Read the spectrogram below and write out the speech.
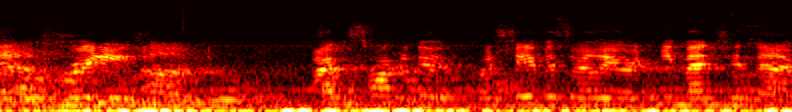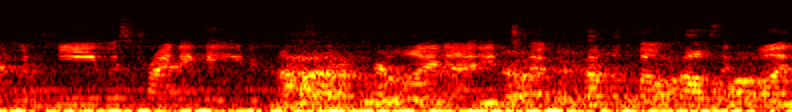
Yeah, Brady. Um, I was talking to Coach Davis earlier, and he mentioned that when he was trying to get you to come to North Carolina, it took a couple phone calls and one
